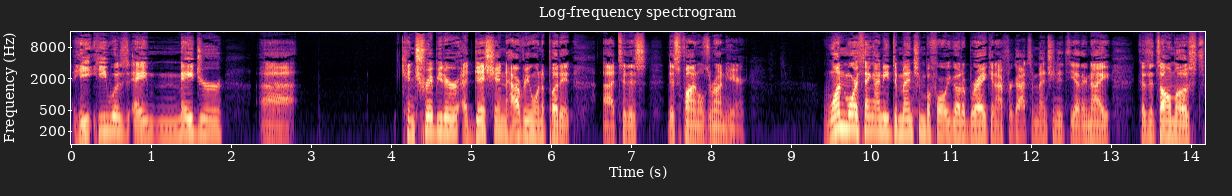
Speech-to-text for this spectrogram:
He he was a major uh, contributor, addition, however you want to put it, uh, to this this finals run here. One more thing I need to mention before we go to break, and I forgot to mention it the other night because it's almost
